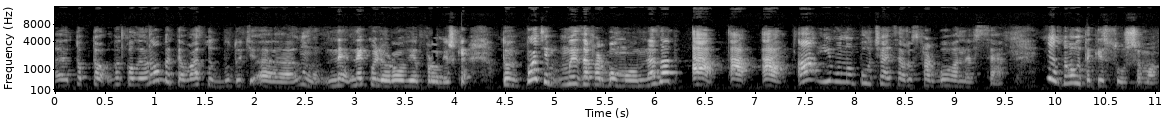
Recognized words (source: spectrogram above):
е, тобто, ви коли робите, у вас тут будуть е, ну, не, кольорові проміжки. То потім ми зафарбовуємо назад, а, а, а, а, і воно виходить розфарбоване все. І знову таки сушимо.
